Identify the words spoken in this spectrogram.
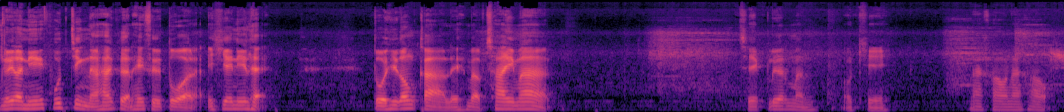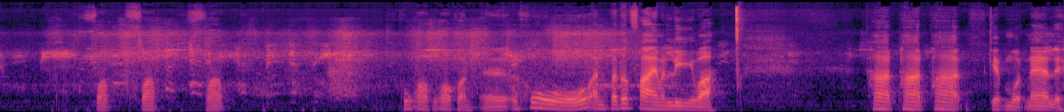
เฮ้ยอันนี้พูดจริงนะถ้าเกิดให้ซื้อตัวไอ้เชี่ยนี่แหละ ตัวที่ต้องการเลยแบบใช่มาก เช็คเลือดมัน โอเคหน้าเข้าหน้าเข้าฟับฟับฟับ พุ่งออกพุ่งออกก่อน เออ โอ้โห อันบัตเตอร์ไฟมันรีว่ะพลาดพลาดพลาด เก็บหมดแน่เลย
